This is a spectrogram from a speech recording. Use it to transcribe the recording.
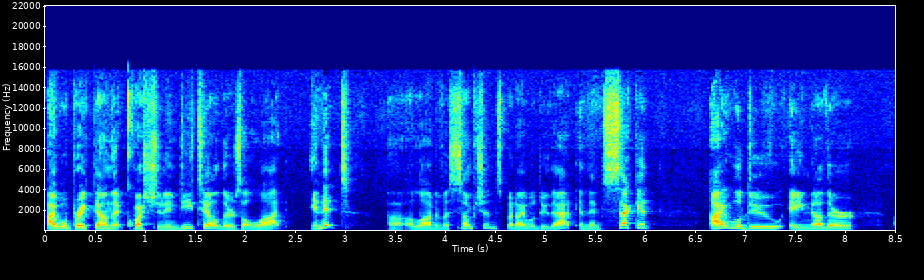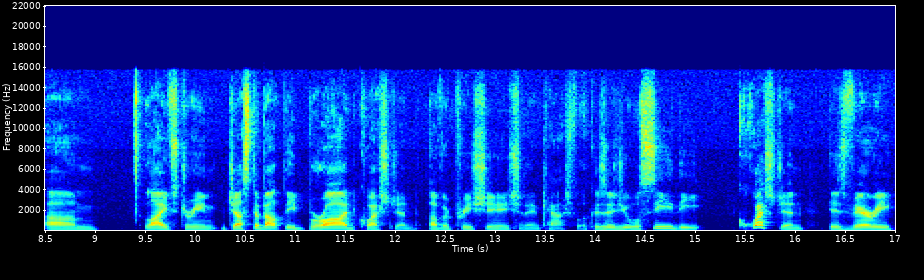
I will break down that question in detail. There's a lot in it, uh, a lot of assumptions, but I will do that. And then, second, I will do another um, live stream just about the broad question of appreciation and cash flow. Because as you will see, the question is very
